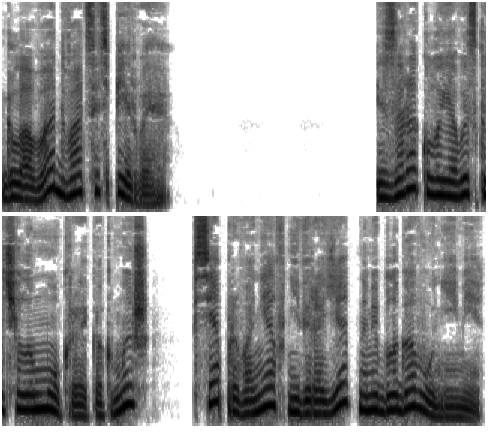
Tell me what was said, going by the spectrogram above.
Глава 21. Из оракула я выскочила мокрая, как мышь, вся провоняв невероятными благовониями.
